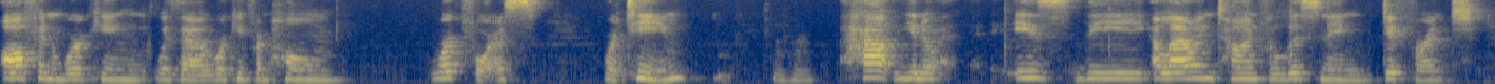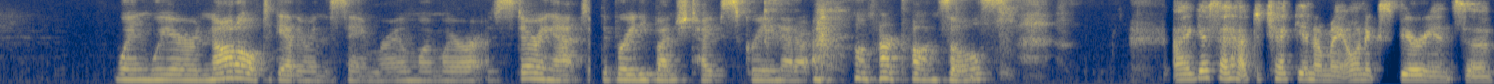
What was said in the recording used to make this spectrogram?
often working with a working from home workforce or team mm-hmm. how you know is the allowing time for listening different when we're not all together in the same room when we're staring at the brady bunch type screen at our, on our consoles i guess i have to check in on my own experience of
